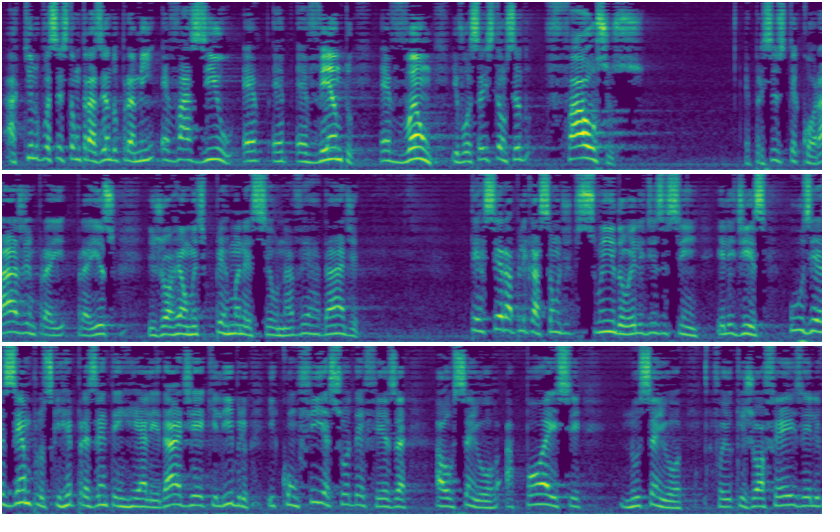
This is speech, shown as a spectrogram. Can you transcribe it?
aquilo que vocês estão trazendo para mim é vazio, é, é, é, vento, é vão, e vocês estão sendo falsos. É preciso ter coragem para isso, e Jó realmente permaneceu na verdade. Terceira aplicação de Swindle, ele diz assim: ele diz, use exemplos que representem realidade e equilíbrio e confie a sua defesa ao Senhor. Apoie-se no Senhor. Foi o que Jó fez, ele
